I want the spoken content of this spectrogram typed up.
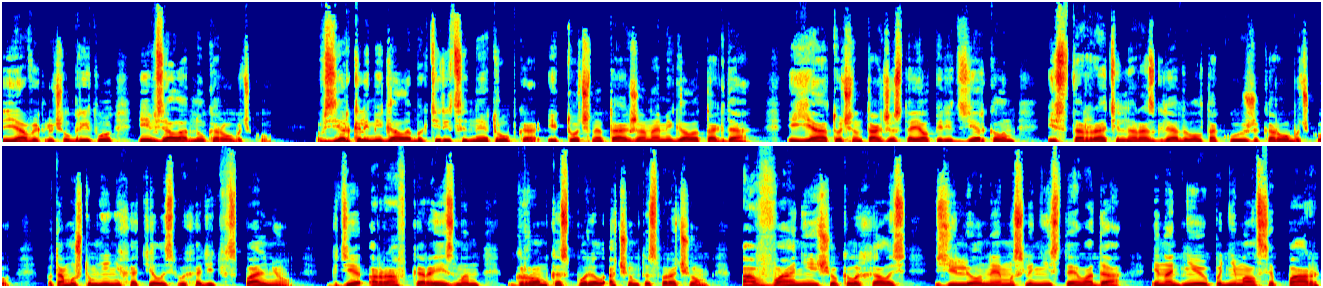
Я выключил бритву и взял одну коробочку. В зеркале мигала бактерицидная трубка, и точно так же она мигала тогда. И я точно так же стоял перед зеркалом и старательно разглядывал такую же коробочку, потому что мне не хотелось выходить в спальню, где Равка Рейзман громко спорил о чем-то с врачом, а в ванне еще колыхалась зеленая маслянистая вода, и над нею поднимался пар,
